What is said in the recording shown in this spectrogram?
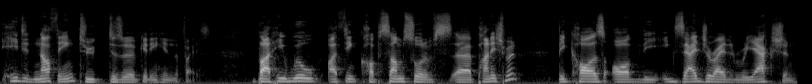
He did nothing to deserve getting hit in the face, but he will, I think, cop some sort of uh, punishment because of the exaggerated reaction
